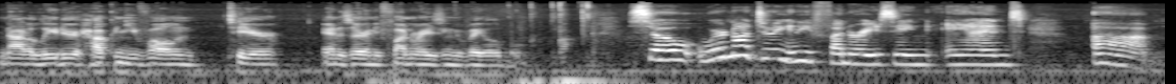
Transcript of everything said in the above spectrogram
not a leader, how can you volunteer? And is there any fundraising available? So we're not doing any fundraising, and um,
